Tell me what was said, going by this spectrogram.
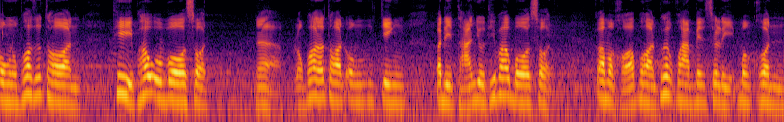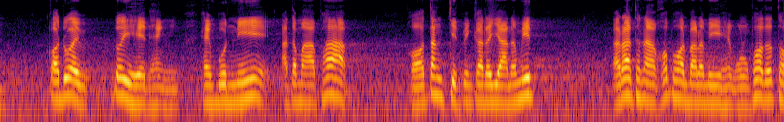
องค์หลวงพ่อทศธร ที่พระอุโบสถนะหลวงพ่อทศธรองค์จริงประดิษฐานอยู่ที่พระอุโบสถ ก็มาขอพรเพื่อความเป็นสิริมงคล ก็ด้วยด้วยเหตุแห่งแห่งบุญนี้อาตมาภาพ ขอตั้งจิตเป็นกัลยาณมิตร อาราธนาขอพรบารมีแห่งองหลวงพ่อทศธ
